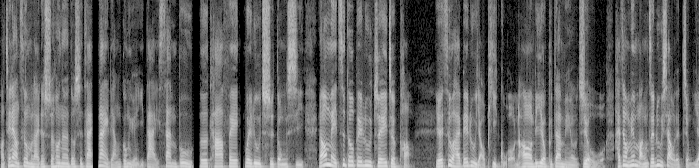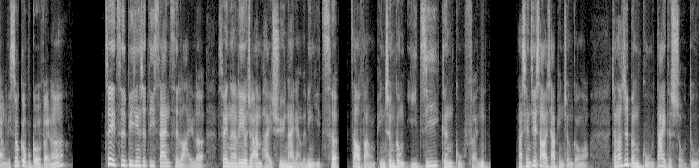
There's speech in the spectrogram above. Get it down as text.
好，前两次我们来的时候呢，都是在奈良公园一带散步、喝咖啡、喂鹿吃东西，然后每次都被鹿追着跑。有一次我还被鹿咬屁股哦，然后 Leo 不但没有救我，还在旁边忙着录下我的囧样。你说过不过分啊？这一次毕竟是第三次来了，所以呢，Leo 就安排去奈良的另一侧造访平成宫遗迹跟古坟。那先介绍一下平成宫哦。讲到日本古代的首都，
